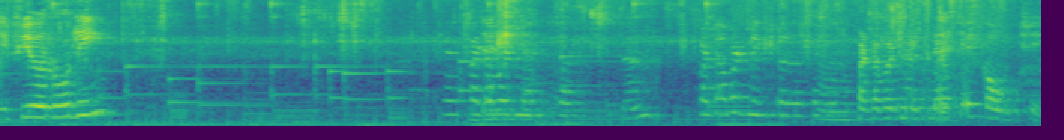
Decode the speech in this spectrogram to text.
इफ यू रोलिंग ते पटापट निघतं पटापट निघण्याचे कौचे.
